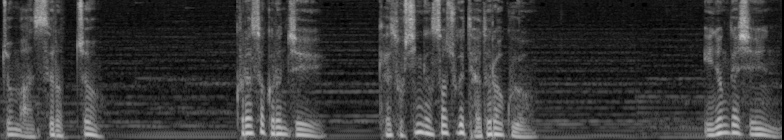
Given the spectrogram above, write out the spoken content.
좀 안쓰럽죠? 그래서 그런지 계속 신경 써주게 되더라고요. 인형 대신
